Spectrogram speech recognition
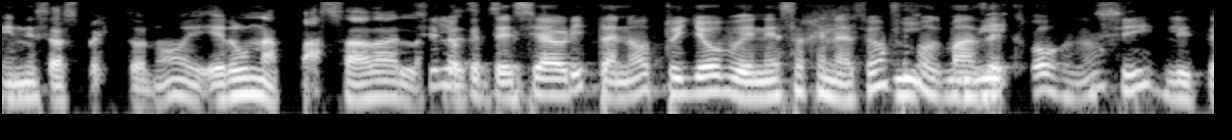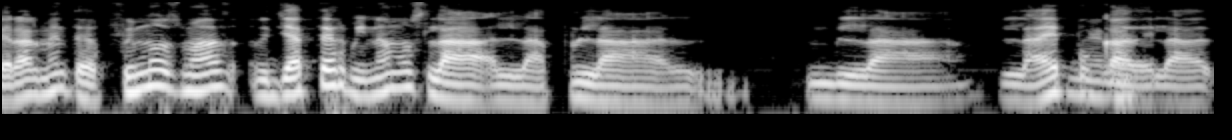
en ese aspecto, ¿no? Era una pasada. La sí, lo que te decía ahorita, ¿no? Tú y yo en esa generación fuimos más de Xbox, ¿no? Sí, literalmente. Fuimos más, ya terminamos la, la, la, época de la,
